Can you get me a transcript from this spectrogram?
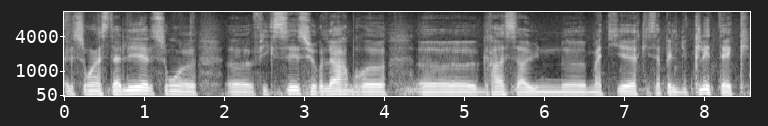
elles sont installées, elles sont fixées sur l'arbre grâce à une matière qui s'appelle du clétec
